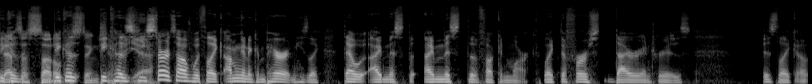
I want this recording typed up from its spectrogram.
Because That's a subtle because distinction, because yeah. he starts off with like I'm going to compare it and he's like that w- I missed the, I missed the fucking mark like the first diary entry is is like a,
